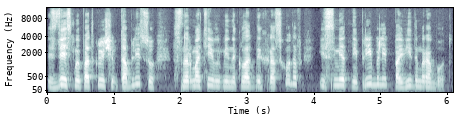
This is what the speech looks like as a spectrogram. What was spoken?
Здесь мы подключим таблицу с нормативами накладных расходов и сметной прибыли по видам работ.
